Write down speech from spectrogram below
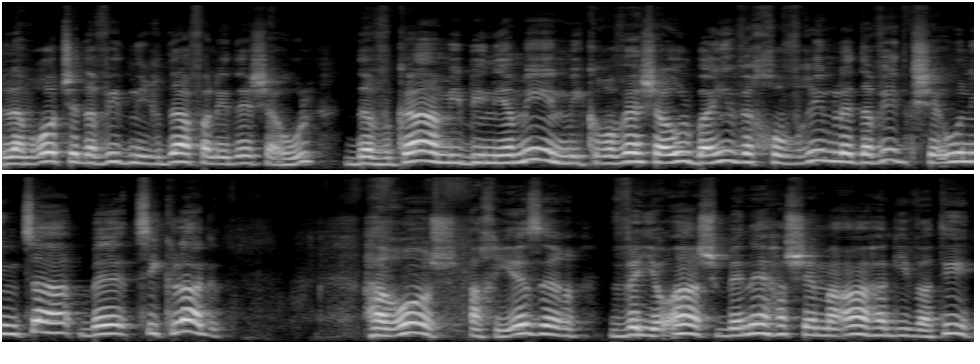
למרות שדוד נרדף על ידי שאול, דווקא מבנימין, מקרובי שאול, באים וחוברים לדוד כשהוא נמצא בצקלג. הראש אחיעזר ויואש בני השמעה הגבעתי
